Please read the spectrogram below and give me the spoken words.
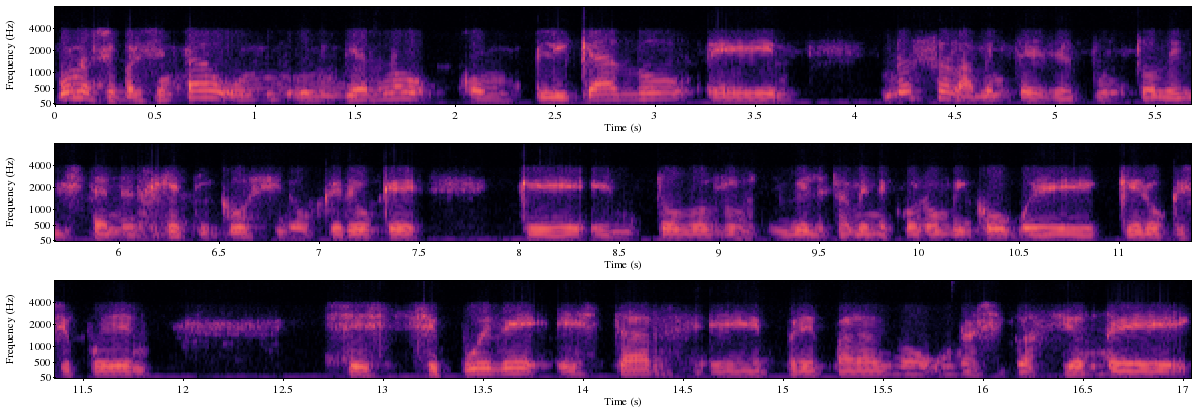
Bueno, se presenta un, invierno complicado, eh, no solamente desde el punto de vista energético, sino creo que que en todos los niveles también económico eh, creo que se pueden se, se puede estar eh, preparando una situación eh,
